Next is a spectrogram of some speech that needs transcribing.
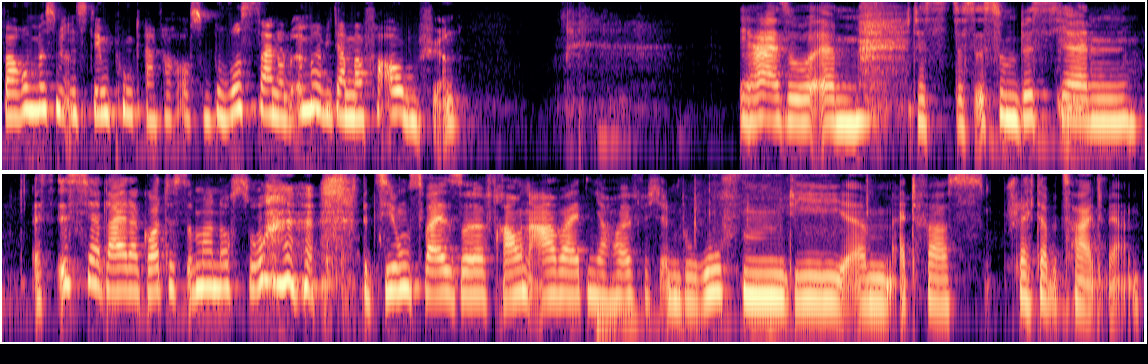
Warum müssen wir uns dem Punkt einfach auch so bewusst sein und immer wieder mal vor Augen führen? Ja, also ähm, das, das ist so ein bisschen es ist ja leider Gottes immer noch so, beziehungsweise Frauen arbeiten ja häufig in Berufen, die ähm, etwas schlechter bezahlt werden.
